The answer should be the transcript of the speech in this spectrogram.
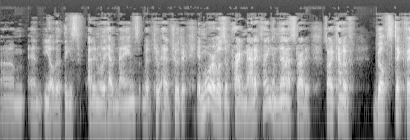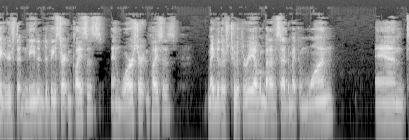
um, and you know that these I didn't really have names, but two, had two or three. It more was a pragmatic thing, and then I started. So I kind of built stick figures that needed to be certain places and were certain places. Maybe there's two or three of them, but I decided to make them one and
